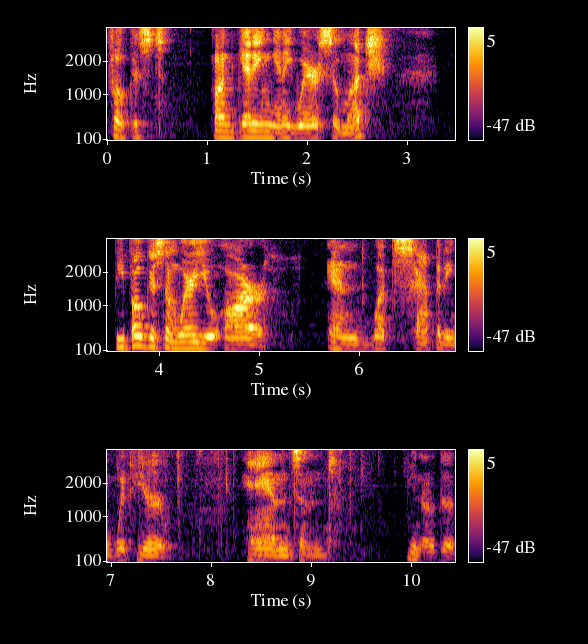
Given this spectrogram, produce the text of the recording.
focused on getting anywhere so much. Be focused on where you are and what's happening with your hands and you know the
